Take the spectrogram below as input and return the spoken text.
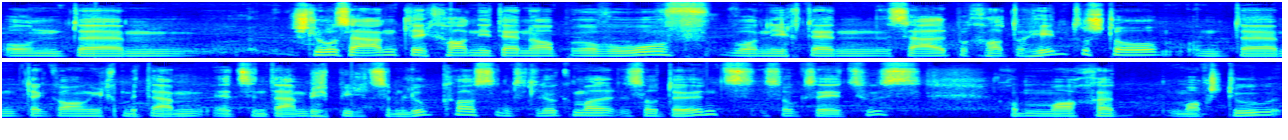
und ähm, schlussendlich habe ich dann aber einen Wurf, wo ich dann selber dahinter stehen kann und ähm, dann gehe ich mit dem, jetzt in diesem Beispiel zum Lukas und schau mal, so tönt es, so sieht es aus. Komm, mach, machst du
